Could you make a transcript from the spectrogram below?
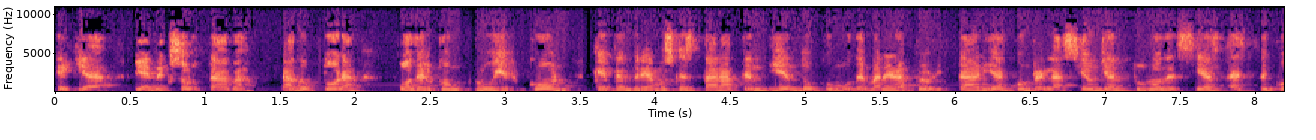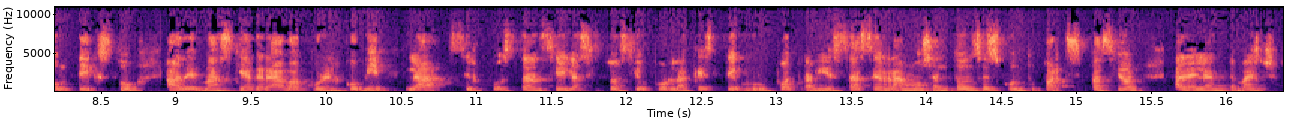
que ya bien exhortaba la doctora, poder concluir con qué tendríamos que estar atendiendo como de manera prioritaria con relación, ya tú lo decías, a este contexto, además que agrava por el COVID la circunstancia y la situación por la que este grupo atraviesa. Cerramos entonces con tu participación. Adelante, maestra.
